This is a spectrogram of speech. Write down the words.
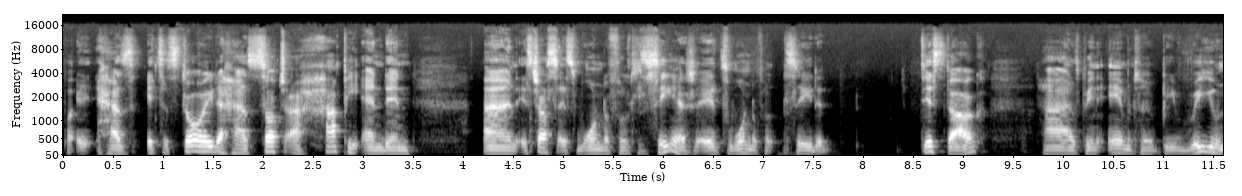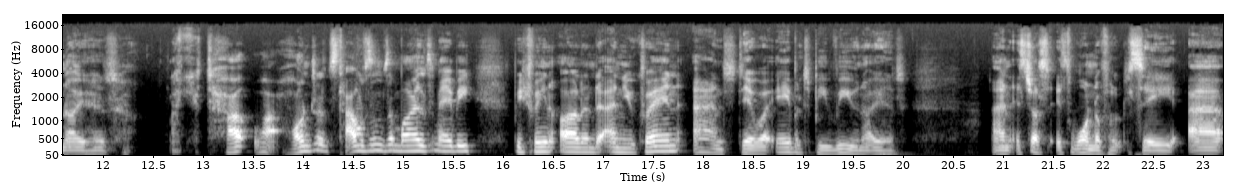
But it has. It's a story that has such a happy ending, and it's just it's wonderful to see it. It's wonderful to see that this dog has been able to be reunited, like what hundreds, thousands of miles maybe between Ireland and Ukraine, and they were able to be reunited, and it's just it's wonderful to see. Uh,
